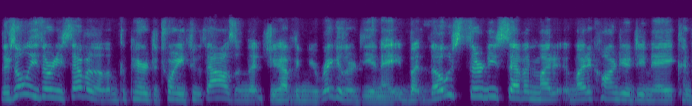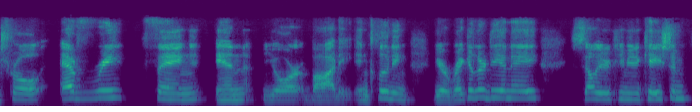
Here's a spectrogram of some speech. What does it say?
There's only 37 of them compared to 22,000 that you have in your regular DNA, but those 37 mitochondria DNA control every thing in your body, including your regular DNA, cellular communication.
